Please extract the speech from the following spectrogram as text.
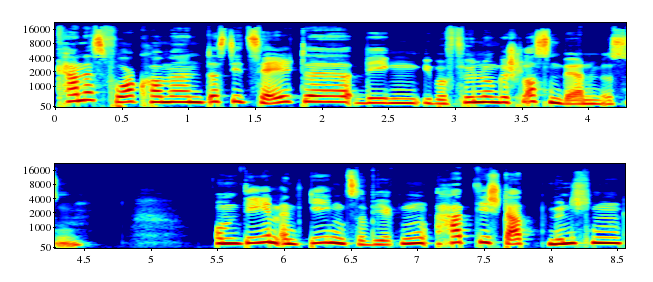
kann es vorkommen, dass die Zelte wegen Überfüllung geschlossen werden müssen. Um dem entgegenzuwirken, hat die Stadt München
